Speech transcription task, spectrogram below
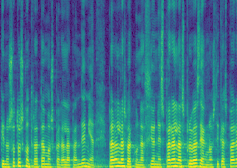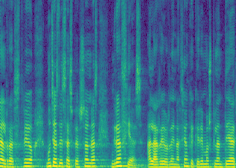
que nosotros contratamos para la pandemia, para las vacunaciones, para las pruebas diagnósticas, para el rastreo, muchas de esas personas, gracias a la reordenación que queremos plantear,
